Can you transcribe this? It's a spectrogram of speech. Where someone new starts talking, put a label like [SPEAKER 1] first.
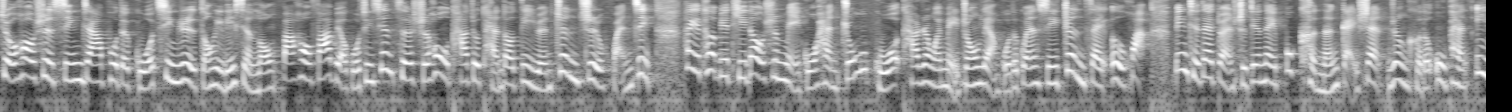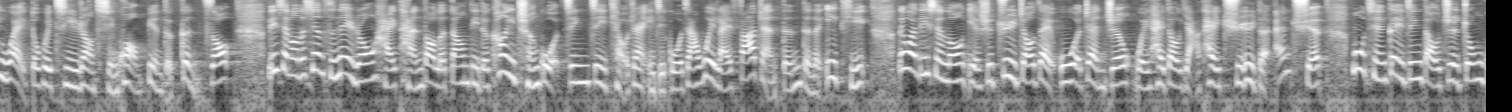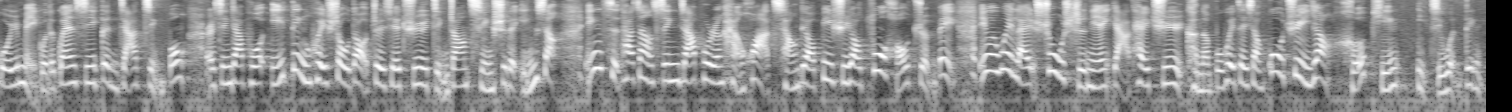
[SPEAKER 1] 九号是新加坡的国庆日，总理李显龙八号发表国庆献词的时候，他就谈到地缘政治环境，他也特别提到是美国和中国，他认为美中两国的关系正在恶化，并且在短时间内不可能改善，任何的误判意外都会轻易让情况变得更糟。李显龙的献词内容还谈到了当地的抗疫成果、经济挑战以及国家未来发展等等的议题。另外，李显龙也是聚焦在乌俄战争危害到亚太区域的安全，目前更已经导致中。中国美国的关系更加紧绷，而新加坡一定会受到这些区域紧张情势的影响。因此，他向新加坡人喊话，强调必须要做好准备，因为未来数十年亚太区域可能不会再像过去一样和平以及稳定。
